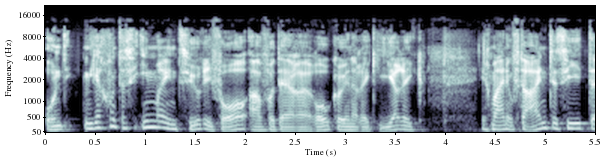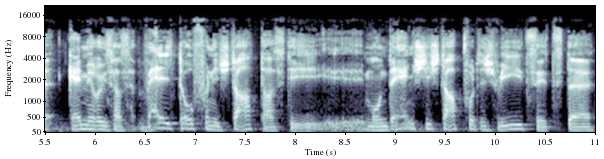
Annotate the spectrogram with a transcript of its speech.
Und mir kommt das immer in Zürich vor, auch von der rot-grünen Regierung. Ich meine, auf der einen Seite geben wir uns als weltoffene Stadt, als die mondänste Stadt der Schweiz, jetzt äh,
